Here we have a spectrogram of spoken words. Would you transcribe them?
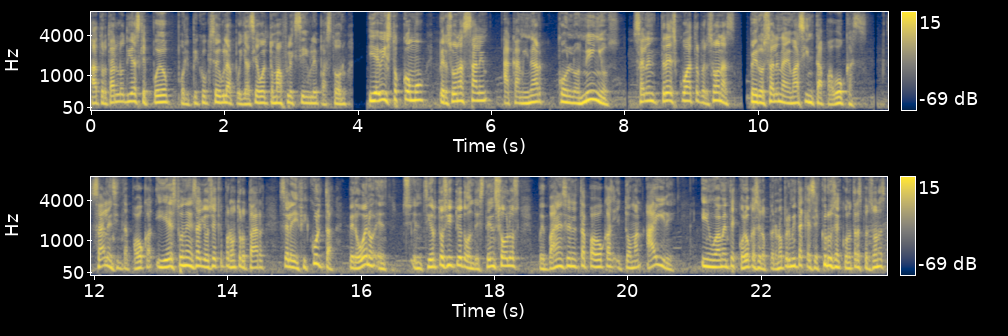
a trotar los días que puedo por el pico de cédula, pues ya se ha vuelto más flexible, pastor. Y he visto cómo personas salen a caminar con los niños. Salen tres, cuatro personas, pero salen además sin tapabocas salen sin tapabocas y esto es necesario. Yo sé que para un trotar se le dificulta, pero bueno, en, en, ciertos sitios donde estén solos, pues bájense en el tapabocas y toman aire y nuevamente colócaselo, pero no permita que se crucen con otras personas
